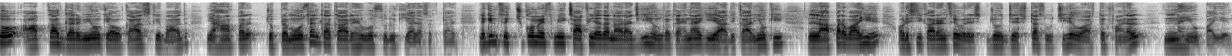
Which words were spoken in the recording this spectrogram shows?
तो आपका गर्मियों के अवकाश के बाद यहाँ पर जो प्रमोशन का कार्य है, वो शुरू किया जा सकता है। लेकिन शिक्षकों में इसमें काफ़ी ज़्यादा नाराज़गी है, उनका कहना है कि ये अधिकारियों की लापरवाही है और इसी कारण से जो ज्येष्ठा सूची है, वो आज तक फाइनल नहीं हो पाई है।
